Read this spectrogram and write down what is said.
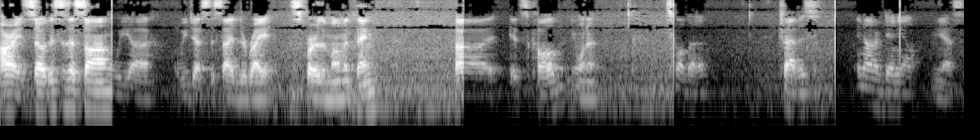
All right, so this is a song we uh, we just decided to write, spur of the moment thing. Uh, it's called. You wanna? It's called uh, Travis, in honor of Danielle. Yes.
